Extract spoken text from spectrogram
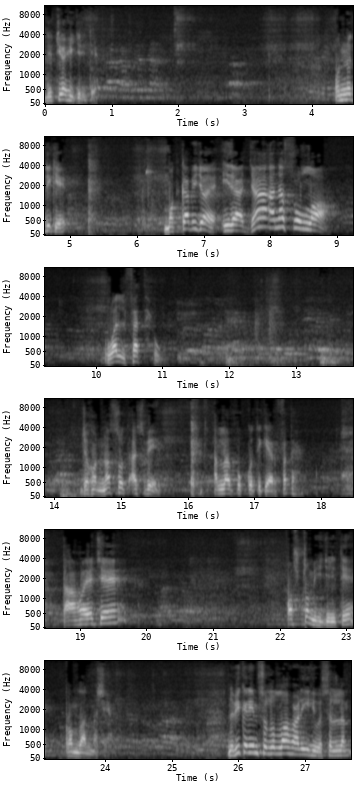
দ্বিতীয় হিজড়িতে। অন্যদিকে মক্কা বিজয় ইরা যা আনাসুল্লাহ ওয়াল ফাতহু যখন নসরত আসবে, আল্লাহর পক্ষ থেকে আর ফাতাহ। তা হয়েছে অষ্টম হিজড়িতে রমজান মাসে। নবী করিম সাল আলী ওসাল্লাম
